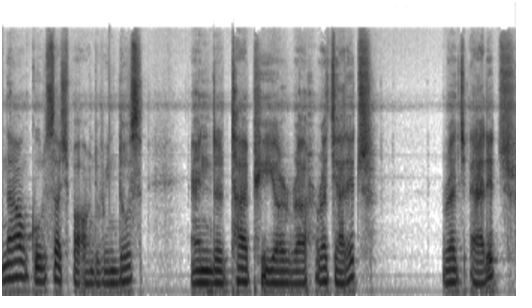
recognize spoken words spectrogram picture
now go to search bar on the Windows and uh, type here uh, regedit, regedit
